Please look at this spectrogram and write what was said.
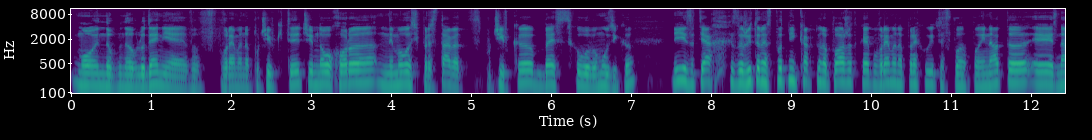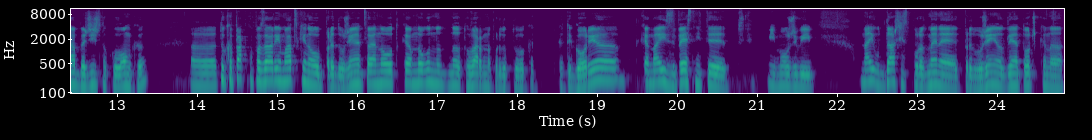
мое наблюдение в време на почивките е, че много хора не могат да си представят почивка без хубава музика. И за тях задължителен спътник, както на плажа, така и по време на преходите в планината е една бежична колонка. Тук пак на пазара има адски много предложения. Това е много, така, много натоварна продуктова категория. Така най-известните и може би най-удачни според мен е предложения от гледна точка на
